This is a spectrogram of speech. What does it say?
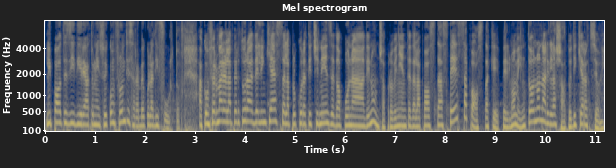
L'ipotesi di reato nei suoi confronti sarebbe quella di furto. A confermare l'apertura dell'inchiesta la procura ticinese dopo una denuncia proveniente dalla posta stessa, posta che per il momento non ha rilasciato dichiarazioni.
